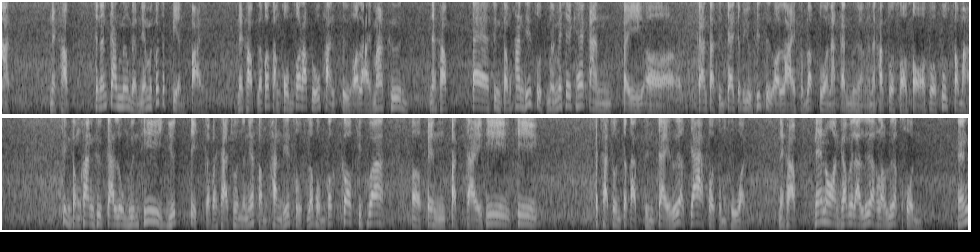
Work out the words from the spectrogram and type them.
าทนะครับฉะนั้นการเมืองแบบนี้มันก็จะเปลี่ยนไปนะครับแล้วก็สังคมก็รับรู้ผ่านสื่อออนไลน์มากขึ้นนะครับแต่สิ่งสำคัญที่สุดมันไม่ใช่แค่การไปการตัดสินใจจะไปอยู่ที่สื่อออนไลน์สำหรับตัวนักการเมืองนะครับตัวสสตัวผู้สมัคร สิ่งสำคัญคือการลงพื้นที่ยึดติดกับประชาชนอันนี้สำคัญที่สุด แล้วผมก็ก็คิดว่าเอ่อเป็นปัจจัยที่ที่ ประชาชนจะตัดสินใจเลือกยากพอสมควรนะครับ แน่นอนครับเวลาเลือกเราเลือกคนนั้น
